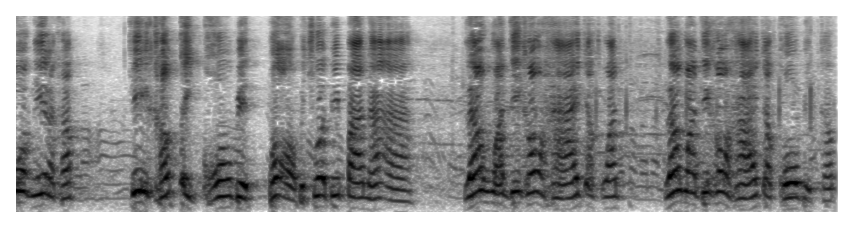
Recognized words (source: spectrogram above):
พวกนี้แหละครับ ที่เขาติดโควิดพราะออกไปช่วยพี่ปานาอา แล้ววันที่เขาหายจากวัน แล้ววันที่เขาหายจากโควิดครับ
